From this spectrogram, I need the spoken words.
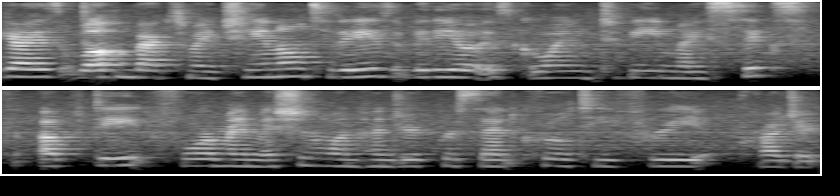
guys, welcome back to my channel. Today's video is going to be my sixth update for my Mission 100% Cruelty-Free Project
